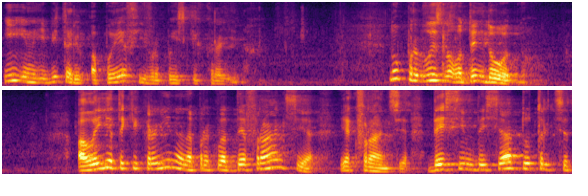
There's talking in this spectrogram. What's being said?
і інгібіторів АПФ в європейських країнах. Ну, приблизно один до одного. Але є такі країни, наприклад, де Франція, як Франція, де 70 до 30.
